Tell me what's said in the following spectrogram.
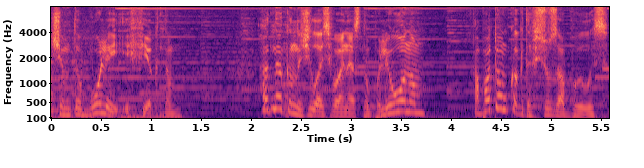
чем-то более эффектным. Однако началась война с Наполеоном, а потом как-то все забылось.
